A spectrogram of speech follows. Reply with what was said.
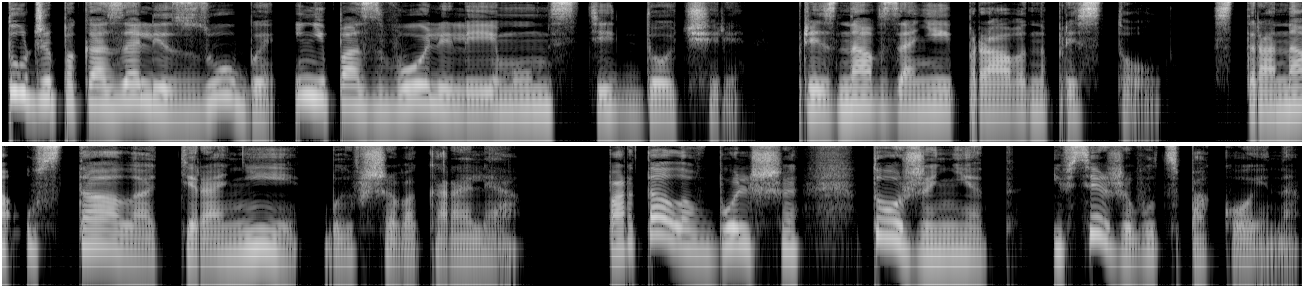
тут же показали зубы и не позволили ему мстить дочери, признав за ней право на престол. Страна устала от тирании бывшего короля. Порталов больше тоже нет, и все живут спокойно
